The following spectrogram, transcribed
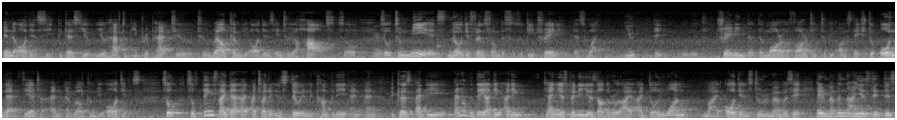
in the audience seat because you, you have to be prepared to, to welcome the audience into your house. So, mm. so to me, it's no difference from the Suzuki training. That's what you, the, training the, the moral authority to be on stage, to own that theater and, and welcome the audience. So, so things like that I, I try to instill in the company and, and because at the end of the day, I think, I think 10 years, 20 years down the road, I, I don't want my audience to remember, say, hey, remember nine years did this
